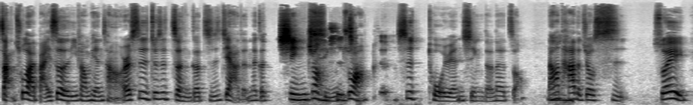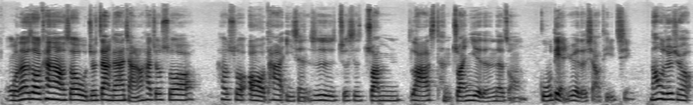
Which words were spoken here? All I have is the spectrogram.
长出来白色的地方偏长，而是就是整个指甲的那个形状形状是椭圆形的那种。然后他的就是，所以我那时候看到的时候，我就这样跟他讲，然后他就说，他说哦，他以前是就是专拉很专业的那种古典乐的小提琴，然后我就觉得。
